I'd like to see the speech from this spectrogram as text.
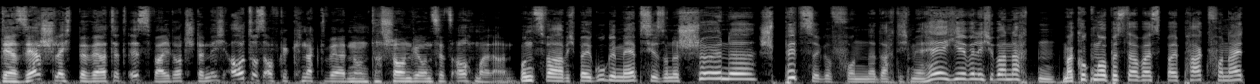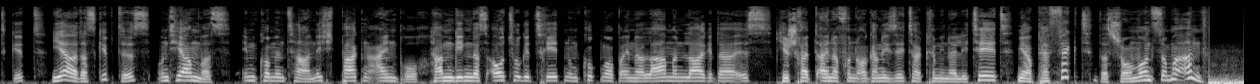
der sehr schlecht bewertet ist, weil dort ständig Autos aufgeknackt werden und das schauen wir uns jetzt auch mal an. Und zwar habe ich bei Google Maps hier so eine schöne Spitze gefunden. Da dachte ich mir, hey, hier will ich übernachten. Mal gucken, ob es da was bei Park for Night gibt. Ja, das gibt es. Und hier haben wir's. Im Kommentar. Nicht parken Einbruch. Haben gegen das Auto getreten und gucken, ob eine Alarmanlage da ist. Hier schreibt einer von organisierter Kriminalität. Ja, perfekt. Das schauen wir uns doch mal an.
